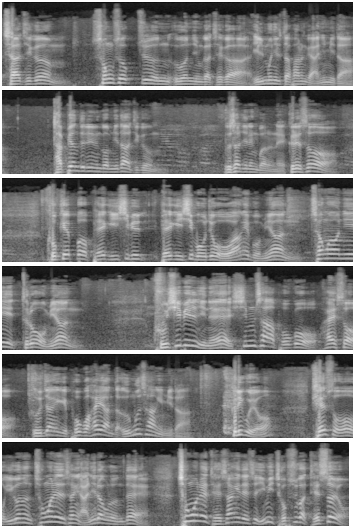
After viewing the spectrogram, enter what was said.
자 지금 송석준 의원님과 제가 일문일답하는 게 아닙니다. 답변 드리는 겁니다. 지금 의사진행 발언에. 그래서 국회법 120, 125조 5항에 보면 청원이 들어오면 90일 이내에 심사 보고해서 의장에게 보고해야 한다. 의무사항입니다. 그리고요. 계속 이거는 청원의 대상이 아니라고 그러는데 청원의 대상이 돼서 이미 접수가 됐어요.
